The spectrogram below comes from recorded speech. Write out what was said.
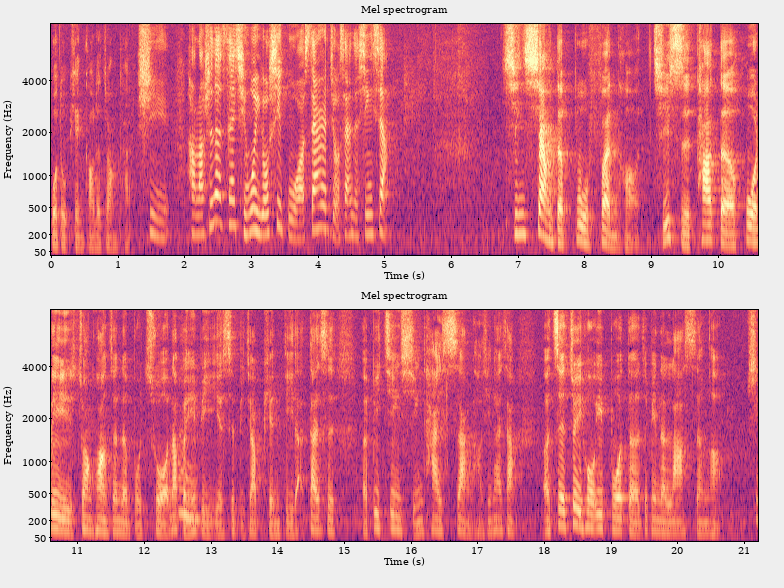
过度偏高的状态。是。好，老师，那再请问游戏股三二九三的星象，星象的部分哈，其实它的获利状况真的不错，那本一比也是比较偏低的，嗯、但是呃，毕竟形态上哈，形态上呃，这最后一波的这边的拉升哈，是，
